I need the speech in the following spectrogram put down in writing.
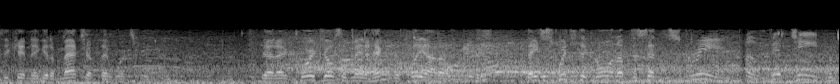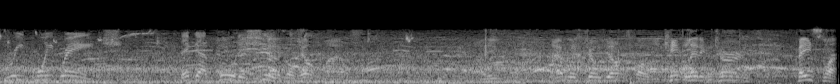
see can they get a matchup that works for them. Yeah, that Corey Joseph made a heck of a play out of it. They switched it going up to set the screen. 15 from three-point range. They've got four to shoot. Gotta go help Miles. That was Joe Young's fault. You can't let him turn baseline.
